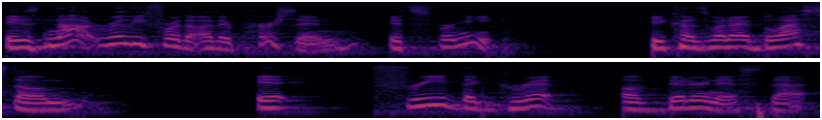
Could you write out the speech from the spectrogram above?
is not really for the other person, it's for me. Because when I blessed them, it freed the grip of bitterness that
